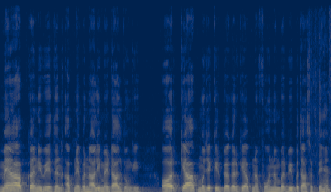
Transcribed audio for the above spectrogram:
मैं आपका निवेदन अपने प्रणाली में डाल दूँगी और क्या आप मुझे कृपया करके अपना फ़ोन नंबर भी बता सकते हैं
